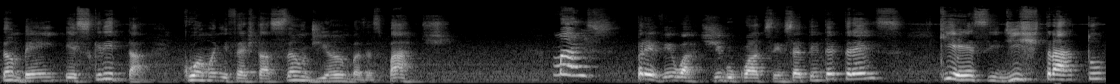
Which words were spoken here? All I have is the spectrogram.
também escrita com a manifestação de ambas as partes. Mas prevê o artigo 473 que esse distrato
